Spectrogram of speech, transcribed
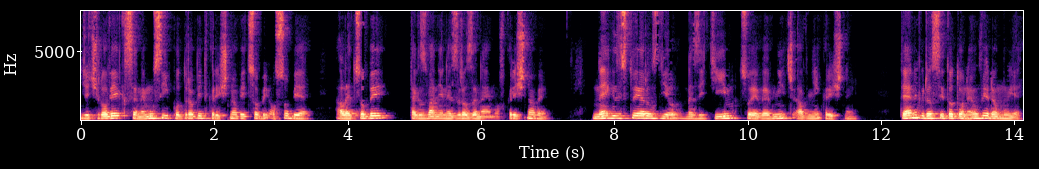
že člověk se nemusí podrobit Krišnovi co by o sobě, ale co by takzvaně nezrozenému v Krišnovi. Neexistuje rozdíl mezi tím, co je vevnitř a vně Krišny. Ten, kdo si toto neuvědomuje,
